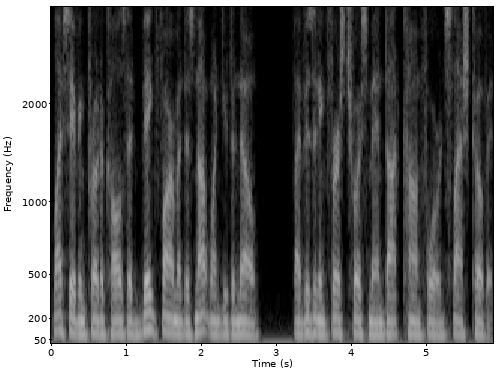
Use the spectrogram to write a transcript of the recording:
Life Saving Protocols That Big Pharma Does Not Want You to Know, by visiting firstchoiceman.com forward slash COVID.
